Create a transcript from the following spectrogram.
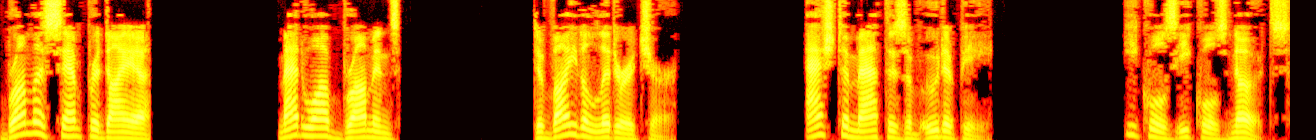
Brahma Sampradaya Madhwa Brahmins Dvaita literature Ashta Mathas of Udupi Notes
